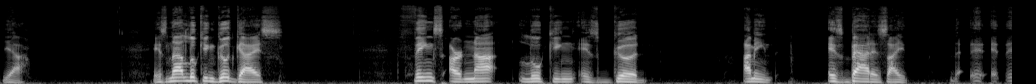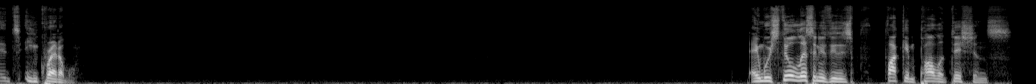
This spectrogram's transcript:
Yeah. It's not looking good, guys. Things are not looking as good. I mean, as bad as I. It, it's incredible. And we're still listening to these fucking politicians.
